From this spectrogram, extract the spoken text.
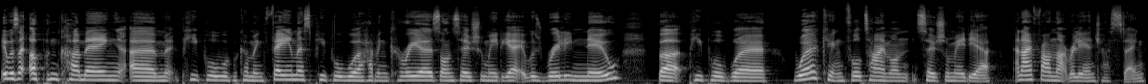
It was like up and coming. Um, people were becoming famous. People were having careers on social media. It was really new, but people were working full time on social media. And I found that really interesting.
